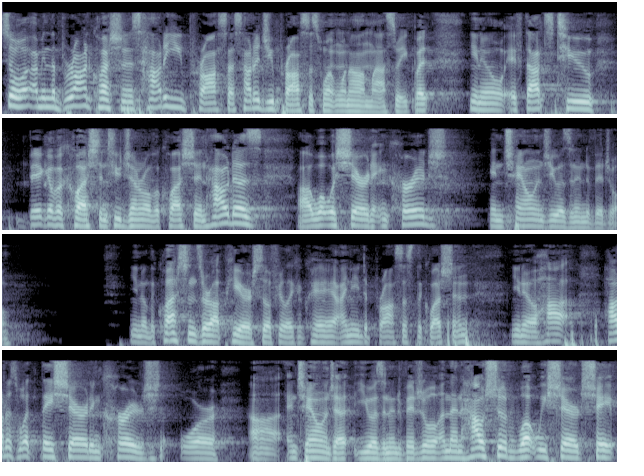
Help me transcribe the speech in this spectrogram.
So, I mean, the broad question is how do you process, how did you process what went on last week? But, you know, if that's too big of a question, too general of a question, how does uh, what was shared encourage and challenge you as an individual? You know, the questions are up here, so if you're like, okay, I need to process the question, you know, how, how does what they shared encourage or uh, and challenge you as an individual? And then how should what we shared shape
